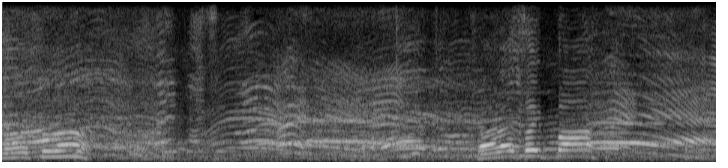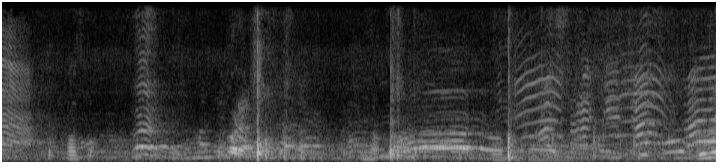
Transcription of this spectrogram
나왔어 잘했어 이빠 왔어 그래 우리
